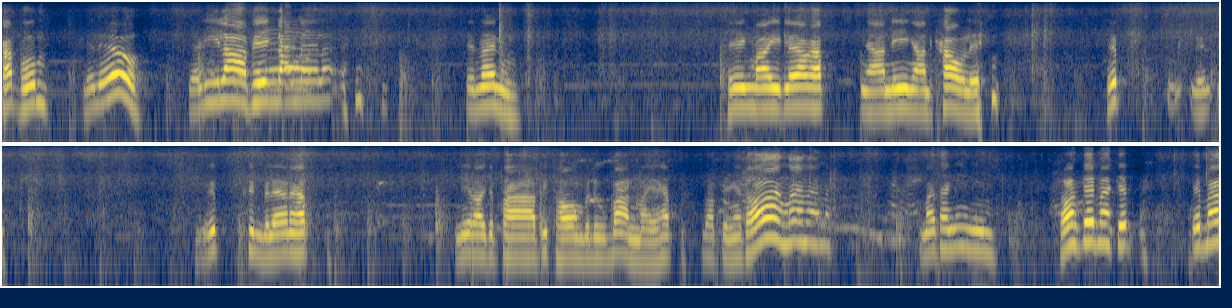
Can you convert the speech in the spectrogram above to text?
ครับผม เร็วๆอย่าลีลาเพลงดังเลยละเห็นไหมหนุ่มเพลงมาอีกแล้วครับ งานนี้งานเข้าเลยฮึบเร็วึบขึ้นไปแล้วนะครับ นี่เราจะพาพี่ทองไปดูบ้านใหม่ครับว่าเป็นไงทองมามามามาทางนี้นี่ทองเก็บมาเก็บเก็บมา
